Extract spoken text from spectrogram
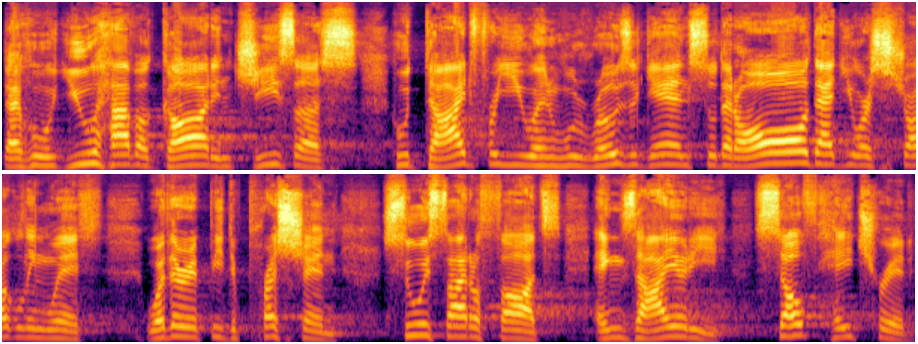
that who you have a God in Jesus who died for you and who rose again so that all that you are struggling with, whether it be depression, suicidal thoughts, anxiety, self-hatred,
